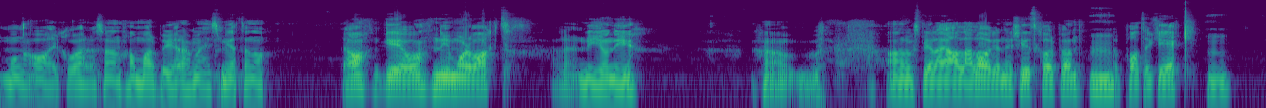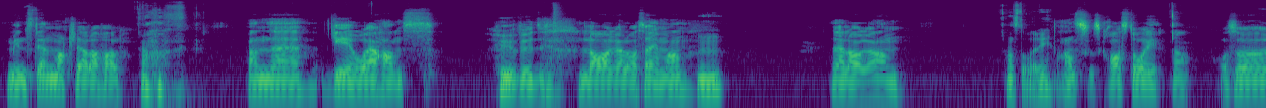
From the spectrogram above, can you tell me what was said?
Många AIK-are, så en Hammarbyare med i smeten och... Ja, Geo, ny målvakt. Eller ny och ny. Han har nog spelat i alla lagen i Kilskorpen. Mm. Patrik Ek. Mm. Minst en match i alla fall. Men eh, GH är hans huvudlag, eller vad säger man? Mm. Det laget han, Han står i. han ska stå i. Ja. Och så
